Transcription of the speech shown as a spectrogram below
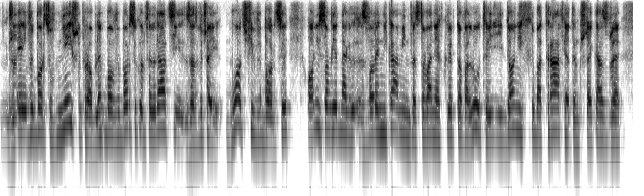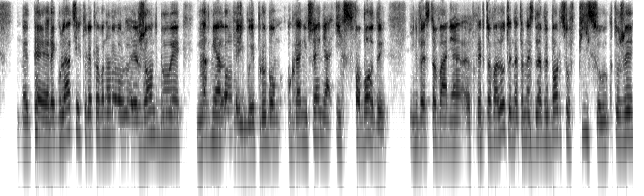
dla jej wyborców mniejszy problem, bo wyborcy Konfederacji, zazwyczaj młodsi wyborcy, oni są jednak zwolennikami inwestowania w kryptowaluty i do nich chyba trafia ten przekaz, że te regulacje, które proponował rząd były nadmiarowe i były próbą ograniczenia ich swobody inwestowania w kryptowaluty. Natomiast dla wyborców PiSu, którzy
